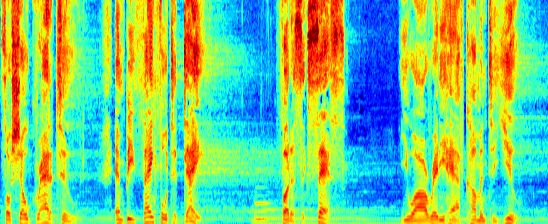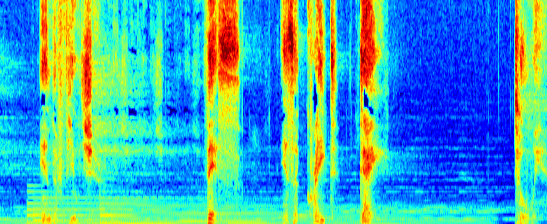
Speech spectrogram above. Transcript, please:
So show gratitude and be thankful today for the success you already have coming to you in the future. This is a great day to win.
